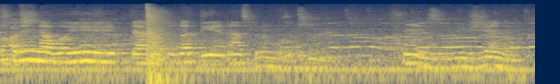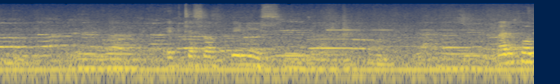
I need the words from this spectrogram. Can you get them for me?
خود این نوایی در حقیقت دی ان اس به خون ژنه و اکتسابی نیست ولی خب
